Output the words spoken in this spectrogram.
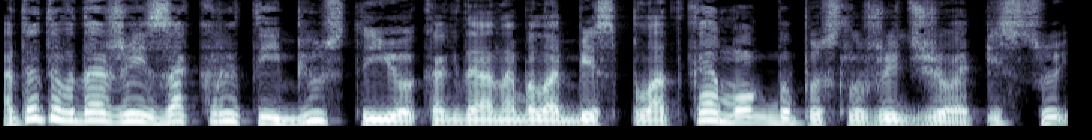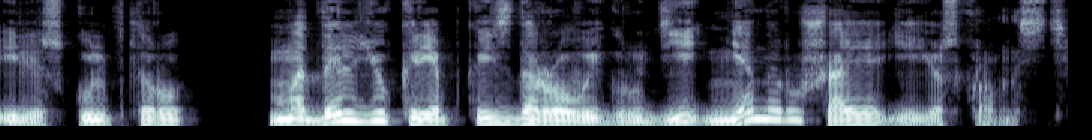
От этого даже и закрытый бюст ее, когда она была без платка, мог бы послужить живописцу или скульптору моделью крепкой здоровой груди, не нарушая ее скромности.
